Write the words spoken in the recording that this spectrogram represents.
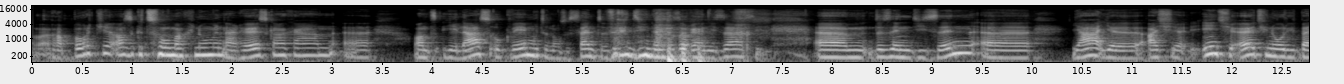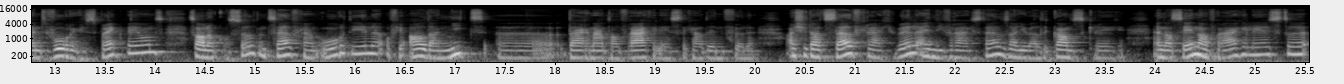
rapportje, als ik het zo mag noemen, naar huis kan gaan. want helaas, ook wij moeten onze centen verdienen als organisatie. um, dus in die zin ja, je, als je eentje uitgenodigd bent voor een gesprek bij ons, zal een consultant zelf gaan oordelen of je al dan niet uh, daar een aantal vragenlijsten gaat invullen. Als je dat zelf graag wil en die vraag stelt, zal je wel de kans krijgen. En dat zijn dan vragenlijsten.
